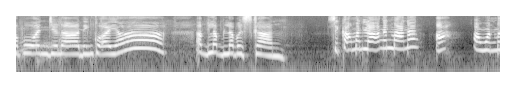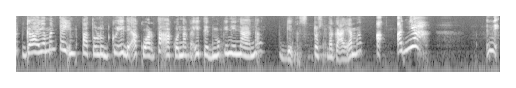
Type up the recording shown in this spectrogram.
apo, Angela, ading ko aya. Aglablabas kan. Si kaman langan manang. Ah, awan mat gaya man tay impatulod ko ide akwarta ako nakaitid mo kininanang. Ginastos na gaya mat. A- anya? Ni,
